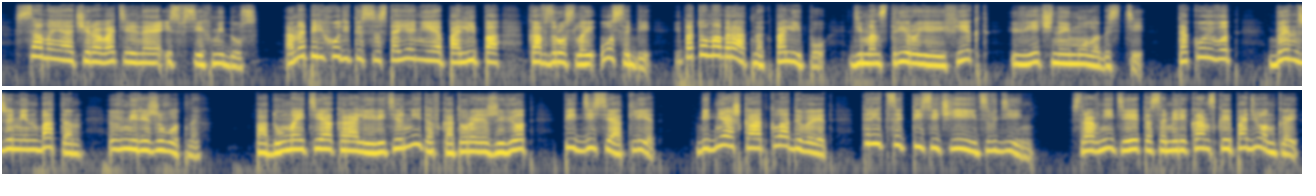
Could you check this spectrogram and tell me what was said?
– самая очаровательная из всех медуз. Она переходит из состояния полипа ко взрослой особи и потом обратно к полипу, демонстрируя эффект вечной молодости. Такой вот Бенджамин Баттон в мире животных. Подумайте о королеве термитов, которая живет 50 лет. Бедняжка откладывает 30 тысяч яиц в день. Сравните это с американской паденкой,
